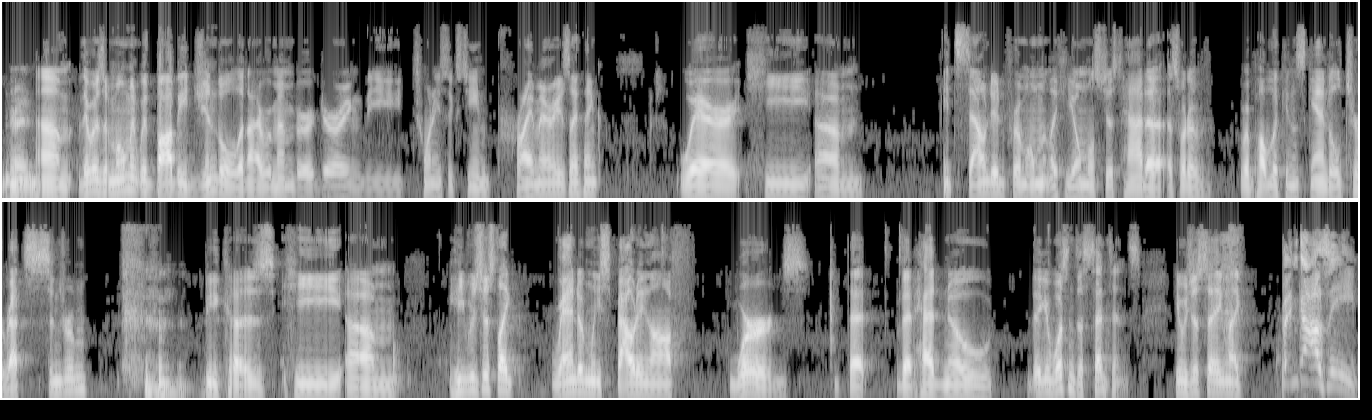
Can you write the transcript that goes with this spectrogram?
Right. Um, there was a moment with Bobby Jindal that I remember during the 2016 primaries, I think, where he, um, it sounded for a moment like he almost just had a, a sort of Republican scandal Tourette's syndrome because he, um, he was just like randomly spouting off words that that had no, like, it wasn't a sentence. He was just saying like Benghazi,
